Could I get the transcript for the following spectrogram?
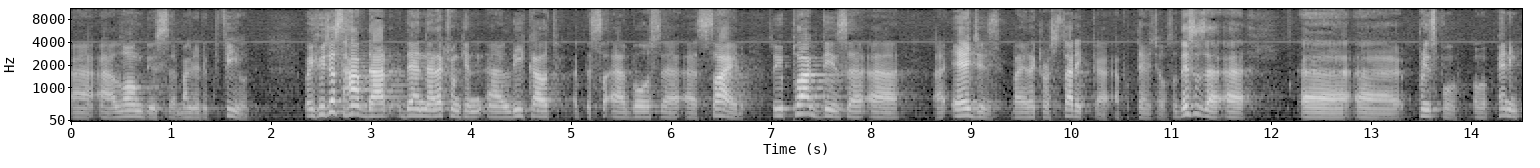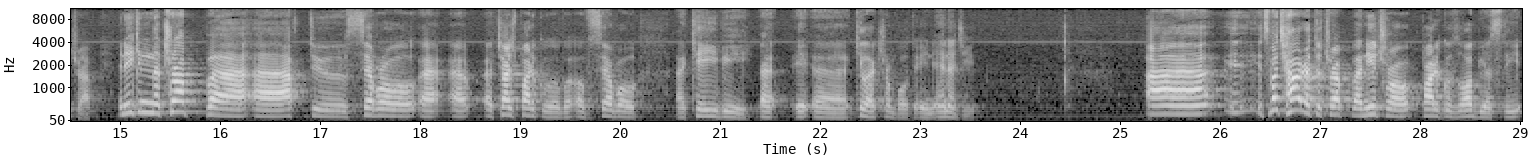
along this magnetic field. But if you just have that, then the electron can uh, leak out at the, uh, both uh, uh sides. So you plug these uh, uh, edges by electrostatic potential. So this is a, a, a, principle of a penning trap. And you can trap up to several a charged particle of, of several keV, kilo electron volt in energy. Uh, it's much harder to trap uh, neutral particles, obviously,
